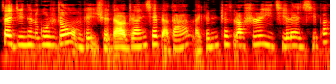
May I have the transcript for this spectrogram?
在今天的故事中，我们可以学到这样一些表达，来跟 Jess 老师一起练习吧。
